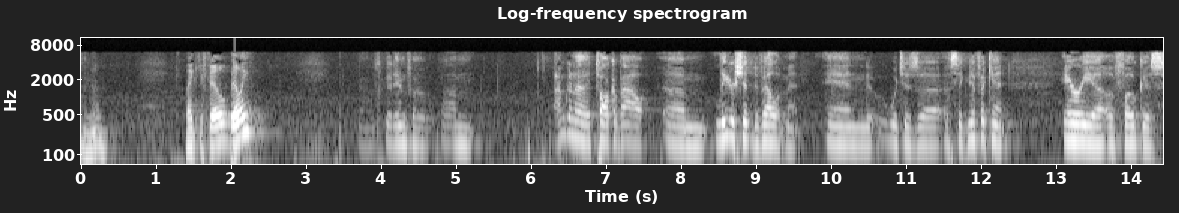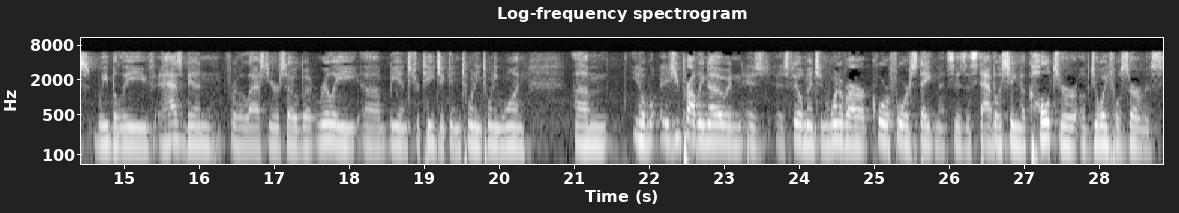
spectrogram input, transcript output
Amen. Thank you, Phil. Billy? That was good info. Um, I'm going to talk about um, leadership development, and which is a, a significant area of focus, we believe, has been for the last year or so, but really uh, being strategic in 2021. Um, you know, as you probably know, and as, as Phil mentioned, one of our core four statements is establishing a culture of joyful service.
